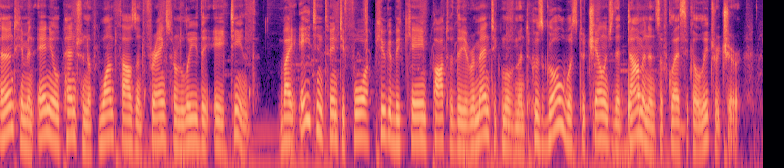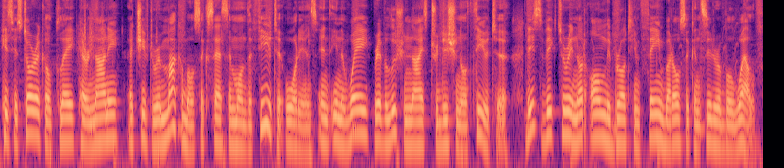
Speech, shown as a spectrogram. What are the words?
earned him an annual pension of 1000 francs from Louis XVIII. By 1824, Hugo became part of the Romantic movement, whose goal was to challenge the dominance of classical literature. His historical play, Hernani, achieved remarkable success among the theatre audience and in a way revolutionized traditional theatre. This victory not only brought him fame but also considerable wealth.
